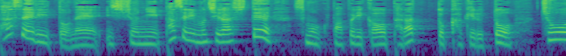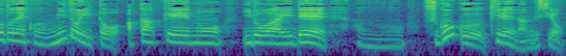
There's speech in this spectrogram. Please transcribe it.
パセリとね一緒にパセリも散らしてスモークパプリカをパラッとかけるとちょうどねこの緑と赤系の色合いであのすごく綺麗なんですよ。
